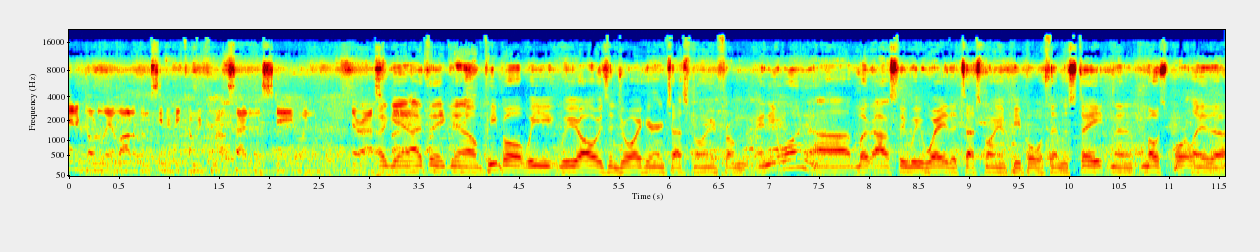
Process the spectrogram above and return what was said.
anecdotally, a lot of them seem to be coming from outside of the state when they're asked. Again, I think you know people. We we always enjoy hearing testimony from anyone, uh, but obviously we weigh the testimony of people within the state, and then most importantly, the,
